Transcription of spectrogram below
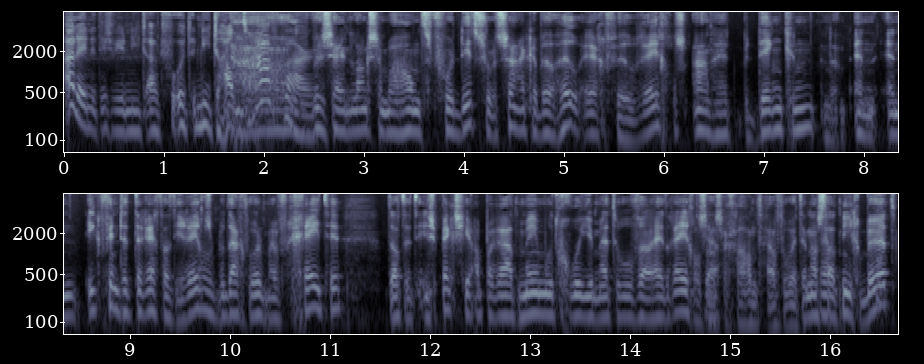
Alleen het is weer niet, uit, niet handhaafbaar. Nou, we zijn langzamerhand voor dit soort zaken... wel heel erg veel regels aan het bedenken. En, en ik vind het terecht dat die regels bedacht worden... maar vergeten dat het inspectieapparaat mee moet groeien... met de hoeveelheid regels als er gehandhaafd wordt. En als dat niet gebeurt,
